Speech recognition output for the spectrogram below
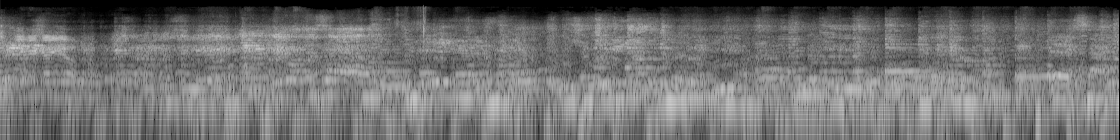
Chega aí, ó. Essa aqui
